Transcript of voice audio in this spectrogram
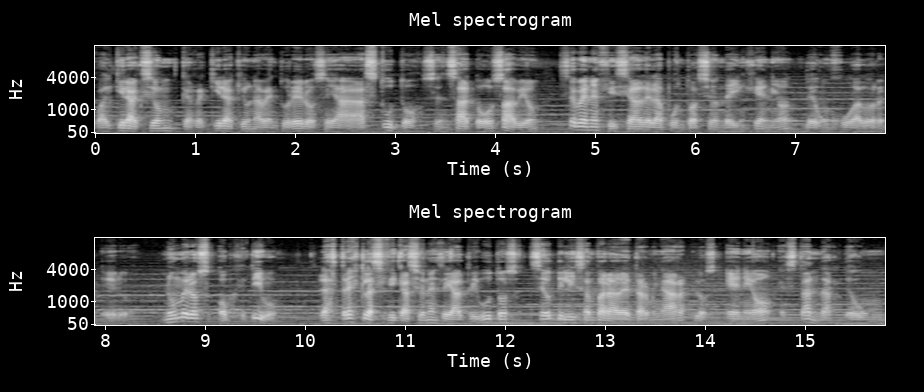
Cualquier acción que requiera que un aventurero sea astuto, sensato o sabio se beneficia de la puntuación de ingenio de un jugador héroe. Números objetivo. Las tres clasificaciones de atributos se utilizan para determinar los NO estándar de un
